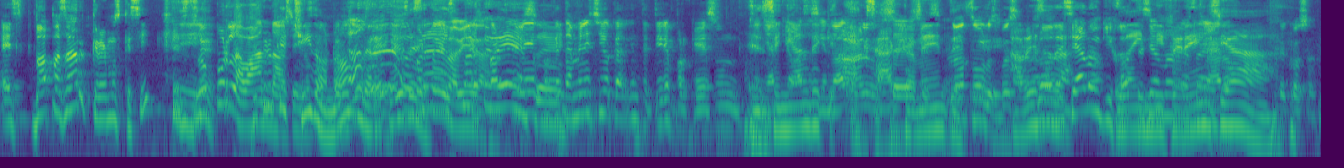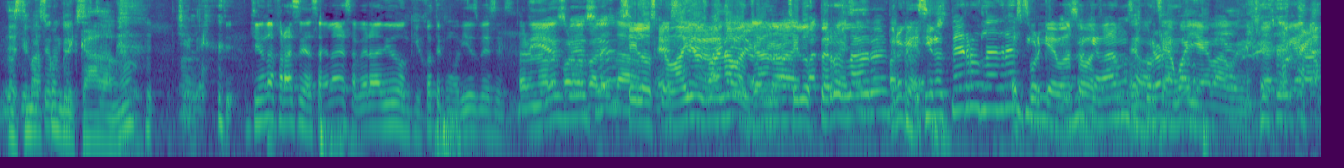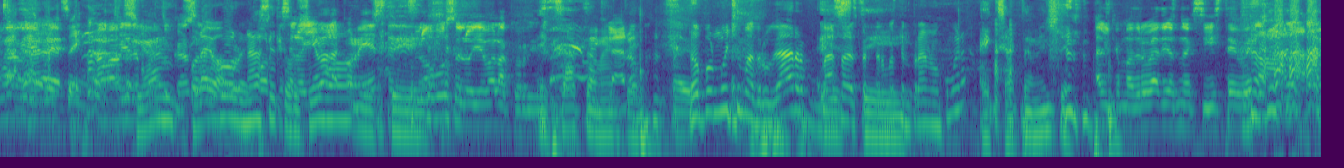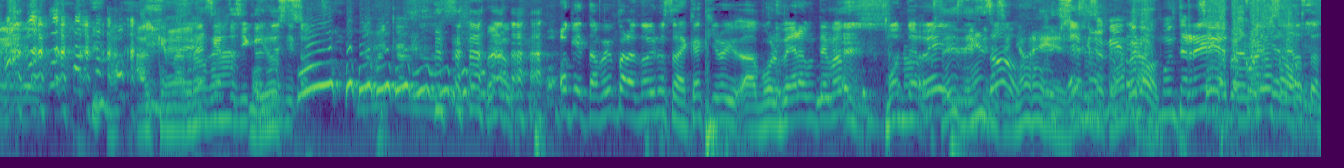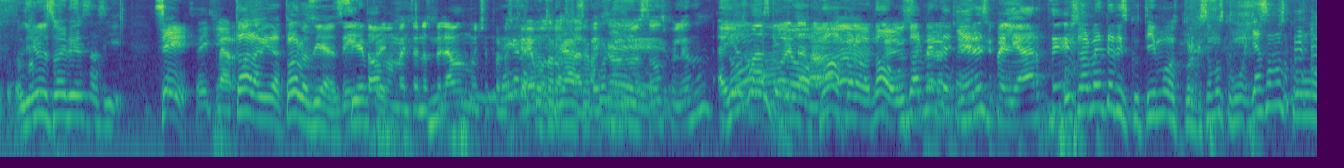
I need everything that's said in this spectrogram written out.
Es, ¿Va a pasar? Creemos que sí. No por la Yo banda. creo que es chido, ¿no? No, sí, repente- o sea, parte de la es vida. parte Sí. Porque también es chido que alguien te tire porque es un Es señal de que. algo. Exactamente. No a todos los A veces Lo la, decía Don Quijote, la ¿sí o no? indiferencia ¿Qué cosa? es más no complicada, ¿no? Chile. Tiene una frase de hacerla de saber ha dicho Don Quijote como 10 veces. Pero no ¿Diez recuerdo cuál es veces? la- Si los Es que caballos van hay avanzando, si los perros veces, ladran. Si los perros ladran, Es porque sí, vas es avanzando. vamos Es porque agua lleva, güey. Es porque agua Sí. viene Si va, árbol nace torcido, lleva la corriente. este, El lobo se lo lleva a la corriente. exactamente. Claro. No por mucho madrugar, vas a despertar Este- más temprano. ¿Cómo era? Exactamente. Al que madruga Dios no existe, güey. A- al que No es madruga, cierto, sí, Dios. Bueno, ok, también para no irnos de acá, quiero ah, volver a un tema. Monterrey. ustedes dense, señores. Es que también, bueno, Monterrey. Sí, pero no. Little Sueño es así. Sí, Sí, claro. Toda la vida, todos los días, Sí, siempre. todo momento. Nos peleamos mucho, pero nos queremos bastante. pone- ¿Pero ¿Nos estamos peleando? Ellos No, más que yo. No, pero no, Pero usualmente. ¿Quieres pelearte? Usualmente discutimos porque somos como, ya somos como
